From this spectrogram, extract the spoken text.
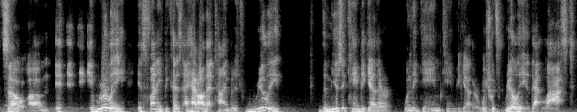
so um, it, it, it really it's funny because I had all that time, but it's really the music came together when the game came together, which was really that last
